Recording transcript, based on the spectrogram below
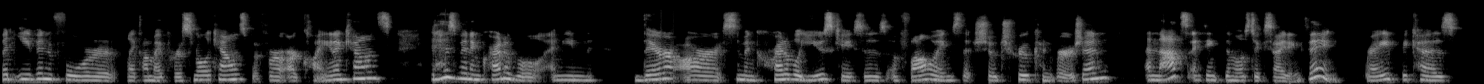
but even for like on my personal accounts but for our client accounts it has been incredible. I mean there are some incredible use cases of followings that show true conversion and that's i think the most exciting thing right? Because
